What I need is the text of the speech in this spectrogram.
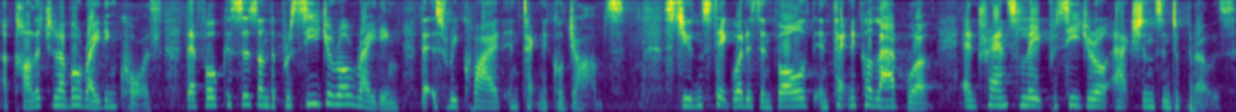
a college level writing course that focuses on the procedural writing that is required in technical jobs. Students take what is involved in technical lab work and translate procedural actions into prose,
